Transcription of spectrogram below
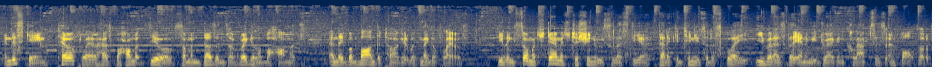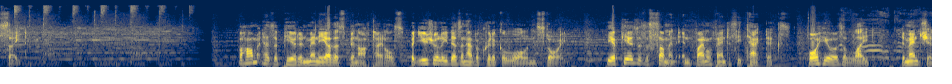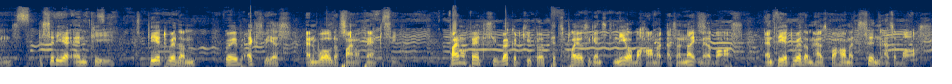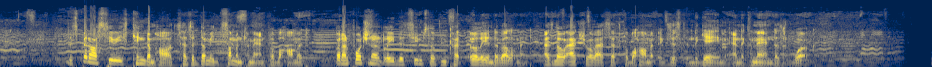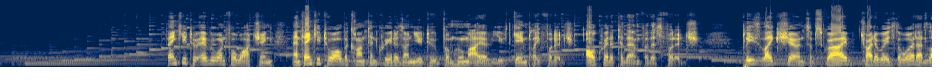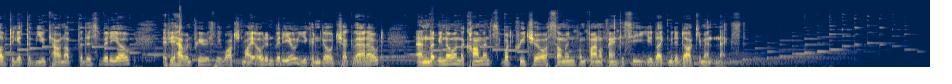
In this game, Terra Flare has Bahamut Zero summon dozens of regular Bahamuts and they bombard the target with Mega Flares, dealing so much damage to Shinryu Celestia that it continues to display even as the enemy dragon collapses and falls out of sight. Bahamut has appeared in many other spin-off titles, but usually doesn't have a critical role in the story. He appears as a summon in Final Fantasy Tactics, Four Heroes of Light, Dimensions, Dissidia NT, Theatrhythm, Brave Exvius, and World of Final Fantasy. Final Fantasy Record Keeper pits players against Neo Bahamut as a nightmare boss, and Theatrhythm has Bahamut Sin as a boss. The spin-off series Kingdom Hearts has a dummied summon command for Bahamut, but unfortunately this seems to have been cut early in development, as no actual assets for Bahamut exist in the game and the command doesn't work. Thank you to everyone for watching, and thank you to all the content creators on YouTube from whom I have used gameplay footage. All credit to them for this footage. Please like, share, and subscribe. Try to raise the word. I'd love to get the view count up for this video. If you haven't previously watched my Odin video, you can go check that out. And let me know in the comments what creature or summon from Final Fantasy you'd like me to document next.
